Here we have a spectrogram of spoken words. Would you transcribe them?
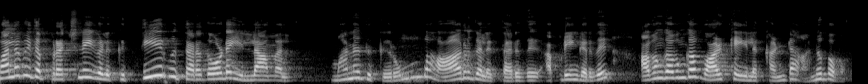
பலவித பிரச்சனைகளுக்கு தீர்வு தரதோடு இல்லாமல் மனதுக்கு ரொம்ப ஆறுதலை தருது அப்படிங்கிறது அவங்கவங்க வாழ்க்கையில் கண்ட அனுபவம்.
